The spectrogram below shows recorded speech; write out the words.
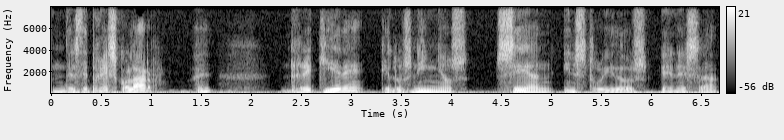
desde preescolar. ¿eh? Requiere que los niños sean instruidos en, esa,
